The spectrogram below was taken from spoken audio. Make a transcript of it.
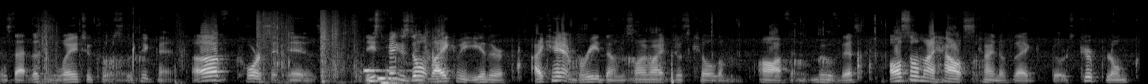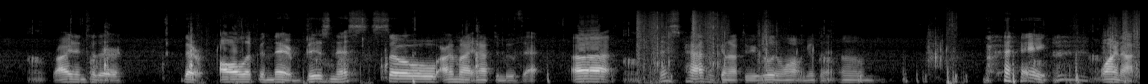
is that this is way too close to the pig pen. Of course it is. These pigs don't like me either. I can't breed them, so I might just kill them off and move this. Also, my house kind of like goes kerplunk right into their, they're all up in their business, so I might have to move that. Uh, this path is gonna have to be really long, isn't it? Um, hey, why not?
